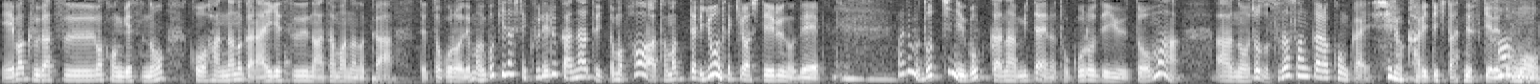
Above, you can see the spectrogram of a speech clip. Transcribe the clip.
えー、まあ9月、まあ、今月の後半なのか、来月の頭なのかというところで、まあ、動き出してくれるかなといった、まあ、パワーは溜まってるような気はしているので、まあ、でもどっちに動くかなみたいなところでいうと、まあ、あのちょっと津田さんから今回、資料借りてきたんですけれども、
